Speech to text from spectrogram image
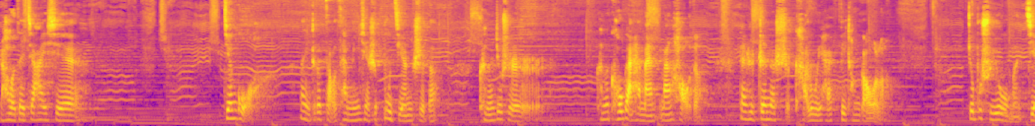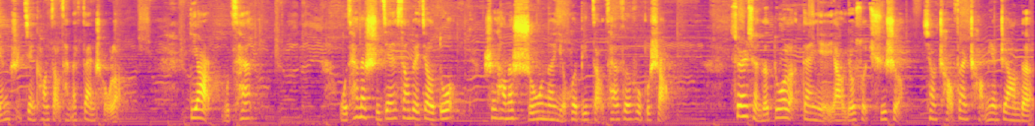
然后再加一些坚果，那你这个早餐明显是不减脂的。可能就是，可能口感还蛮蛮好的，但是真的是卡路里还非常高了，就不属于我们减脂健康早餐的范畴了。第二，午餐，午餐的时间相对较多，食堂的食物呢也会比早餐丰富不少。虽然选择多了，但也要有所取舍。像炒饭、炒面这样的，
